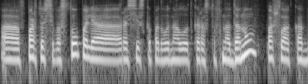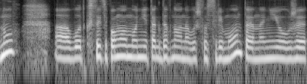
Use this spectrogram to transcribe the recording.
А, в порту Севастополя российская подводная лодка «Ростов-на-Дону» пошла ко дну. А, вот, кстати, по-моему, не так давно она вышла с ремонта, на нее уже,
